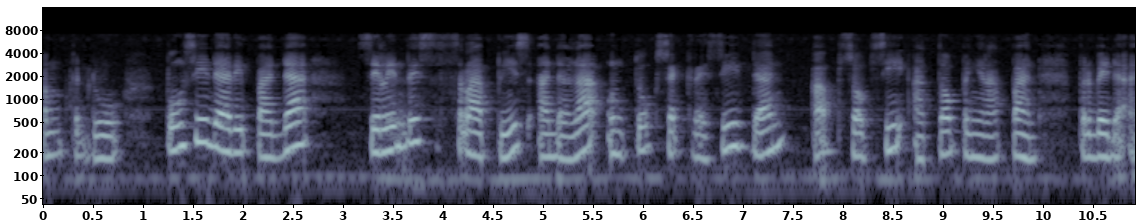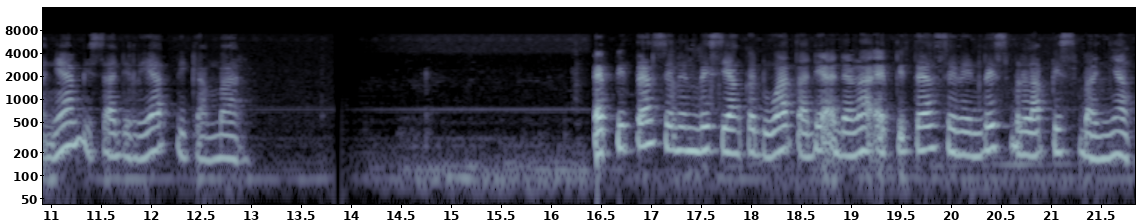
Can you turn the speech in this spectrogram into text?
empedu. Fungsi daripada silindris selapis adalah untuk sekresi dan absorpsi atau penyerapan. Perbedaannya bisa dilihat di gambar. Epitel silindris yang kedua tadi adalah epitel silindris berlapis banyak,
